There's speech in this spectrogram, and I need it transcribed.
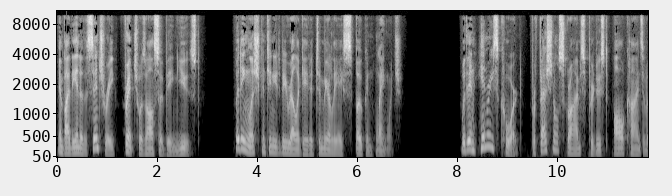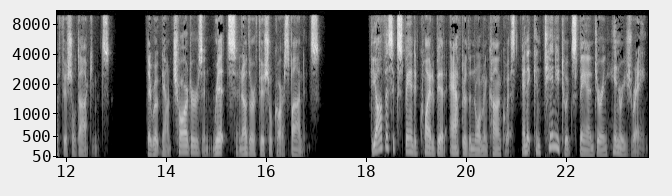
And by the end of the century, French was also being used. But English continued to be relegated to merely a spoken language. Within Henry's court, professional scribes produced all kinds of official documents. They wrote down charters and writs and other official correspondence. The office expanded quite a bit after the Norman conquest, and it continued to expand during Henry's reign.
